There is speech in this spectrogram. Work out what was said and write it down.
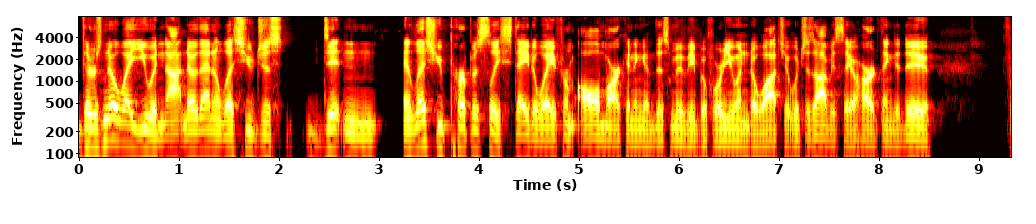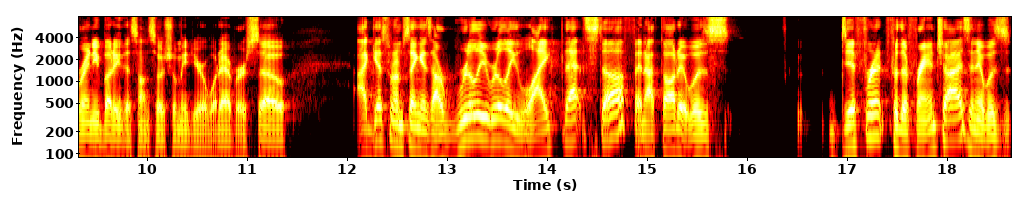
there's no way you would not know that unless you just didn't, unless you purposely stayed away from all marketing of this movie before you went to watch it, which is obviously a hard thing to do for anybody that's on social media or whatever. So, I guess what I'm saying is I really, really liked that stuff, and I thought it was different for the franchise, and it was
